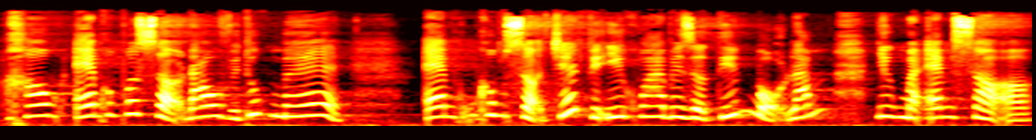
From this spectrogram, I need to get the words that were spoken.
Không em không có sợ đau vì thuốc mê. Em cũng không sợ chết vì y khoa bây giờ tiến bộ lắm. Nhưng mà em sợ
